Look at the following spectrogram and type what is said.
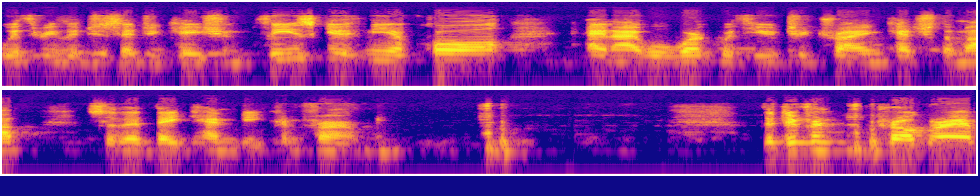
with religious education, please give me a call and I will work with you to try and catch them up so that they can be confirmed. The different program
